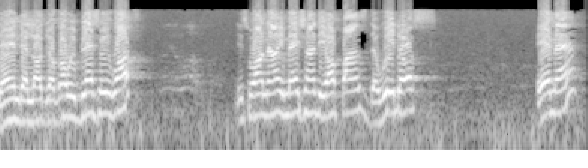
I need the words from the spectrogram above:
Then the Lord your God will bless you in what? This one now he mentioned the orphans, the widows. Amen.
